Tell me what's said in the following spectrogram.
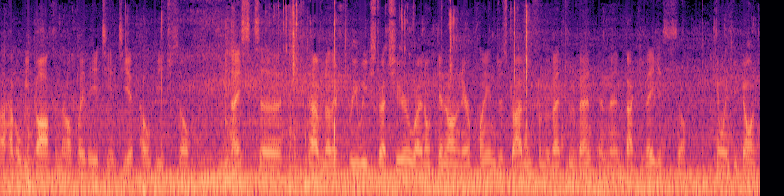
uh, have a week off, and then I'll play the AT&T at Pebble Beach. So it'd be nice to, to have another three-week stretch here where I don't get it on an airplane, just driving from event to event, and then back to Vegas. So can't wait to get going.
